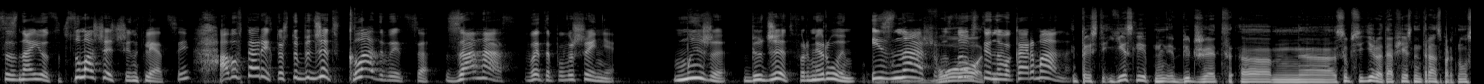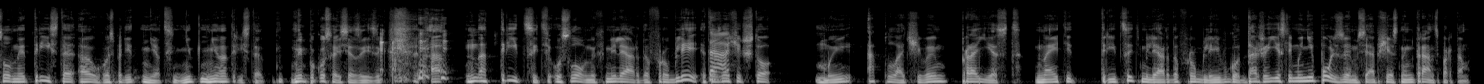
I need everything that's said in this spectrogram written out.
сознается в сумасшедшей инфляции, а во-вторых, то, что бюджет вкладывается за нас в это повышение – мы же бюджет формируем из нашего вот. собственного кармана. То есть, если бюджет э, э, субсидирует общественный транспорт на условные 300... О, господи, нет, не, не на 300, не покусайся за язык. А на 30 условных миллиардов рублей, это так. значит, что мы оплачиваем проезд на эти 30 миллиардов рублей в год. Даже если мы не пользуемся общественным транспортом,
